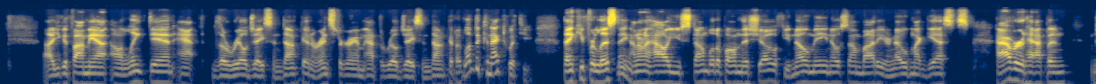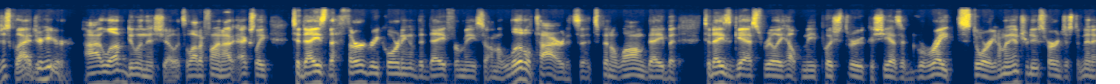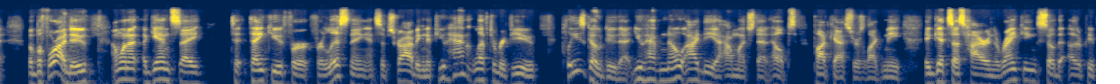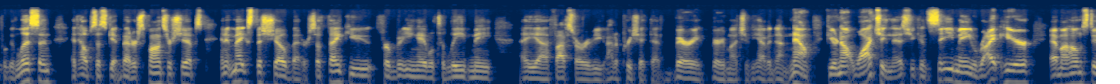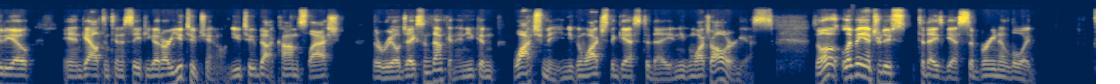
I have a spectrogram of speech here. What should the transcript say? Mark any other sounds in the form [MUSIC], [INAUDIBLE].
Uh, you can find me out on LinkedIn at the real Jason Duncan or Instagram at the real Jason Duncan. I'd love to connect with you. Thank you for listening. I don't know how you stumbled upon this show. If you know me, know somebody, or know my guests, however it happened, I'm just glad you're here. I love doing this show. It's a lot of fun. I actually today's the third recording of the day for me, so I'm a little tired. It's it's been a long day, but today's guest really helped me push through because she has a great story, and I'm going to introduce her in just a minute. But before I do, I want to again say to thank you for for listening and subscribing. And if you haven't left a review please go do that. You have no idea how much that helps podcasters like me. It gets us higher in the rankings so that other people can listen. It helps us get better sponsorships and it makes the show better. So thank you for being able to leave me a uh, five star review. I'd appreciate that very very much if you haven't done. Now if you're not watching this you can see me right here at my home studio in gallatin tennessee. If you go to our youtube channel youtube.com slash the real Jason Duncan. And you can watch me and you can watch the guest today and you can watch all our guests. So let me introduce today's guest, Sabrina Lloyd.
